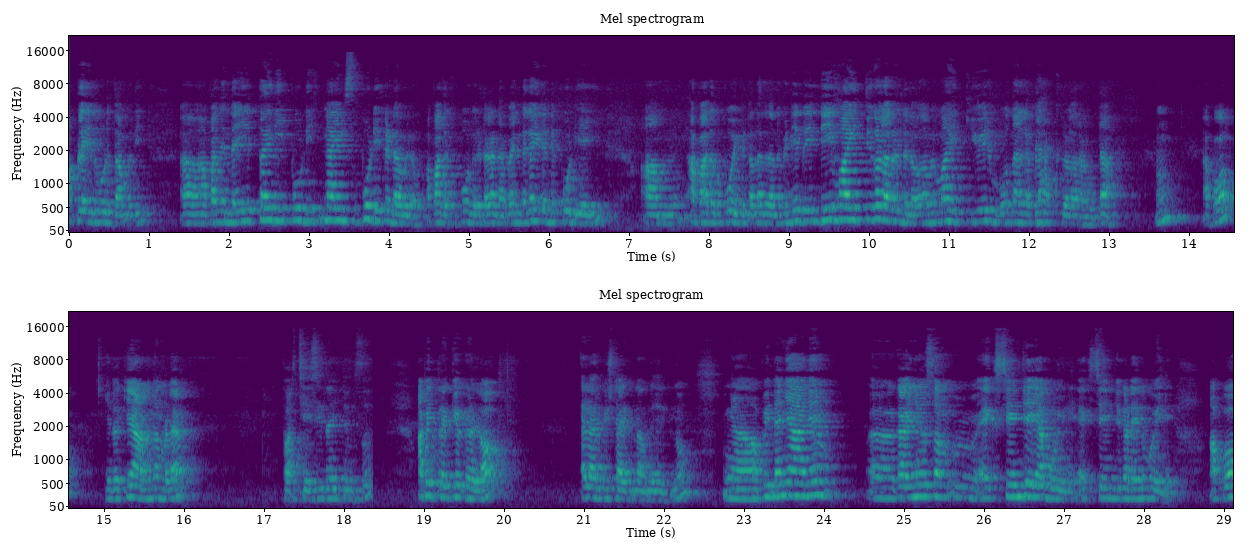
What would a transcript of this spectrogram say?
അപ്ലൈ ചെയ്ത് കൊടുത്താൽ മതി. അപ്പൊ അതിന്റെ ഈ തരി പൊടി നൈസ് പൊടിയൊക്കെ ഉണ്ടാവുമല്ലോ അപ്പൊ അതൊക്കെ പോന്ന് കിട്ടാൻ കണ്ട? അപ്പൊ എന്റെ കയ്യിൽ എന്റെ പൊടിയായി. അപ്പൊ അതൊക്കെ പോയി കിട്ടാൻ നല്ലതാണ്. പിന്നെ ഇതിന്റെ ഈ വൈറ്റ് കളർ ഉണ്ടല്ലോ നമ്മൾ മയക്കി വരുമ്പോൾ നല്ല ബ്ലാക്ക് കളർ ആവും കേട്ടാ അപ്പോ ഇതൊക്കെയാണ് നമ്മുടെ പർച്ചേസ് ചെയ്ത ഐറ്റംസ് അപ്പൊ ഇത്രയ്ക്കൊക്കെ ഉള്ളു? എല്ലാവർക്കും ഇഷ്ടമായിട്ടുണ്ടാവും വിചാരിക്കുന്നു. പിന്നെ ഞാൻ കഴിഞ്ഞ ദിവസം എക്സ്ചേഞ്ച് ചെയ്യാൻ പോയിന്. എക്സ്ചേഞ്ച് കടയിൽ നിന്ന് പോയിന്. അപ്പോൾ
